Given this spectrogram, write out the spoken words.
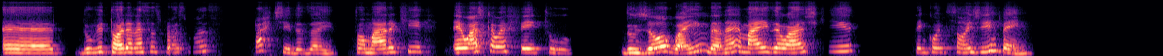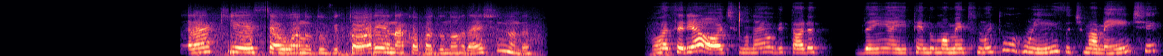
é, do Vitória nessas próximas partidas aí. Tomara que. Eu acho que é o efeito do jogo ainda, né? Mas eu acho que tem condições de ir bem. Será que esse é o ano do Vitória na Copa do Nordeste, Nanda? Porra, seria ótimo, né? O Vitória vem aí tendo momentos muito ruins ultimamente.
